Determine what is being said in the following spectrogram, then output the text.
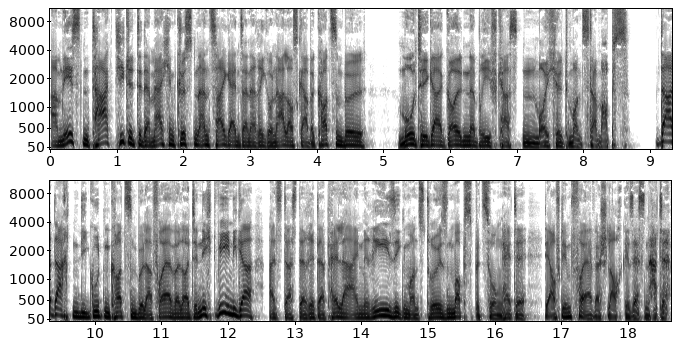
Am nächsten Tag titelte der Märchenküstenanzeiger in seiner Regionalausgabe Kotzenbüll, Mutiger goldener Briefkasten meuchelt Monstermops. Da dachten die guten Kotzenbüller Feuerwehrleute nicht weniger, als dass der Ritter Pelle einen riesigen, monströsen Mops bezwungen hätte, der auf dem Feuerwehrschlauch gesessen hatte.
